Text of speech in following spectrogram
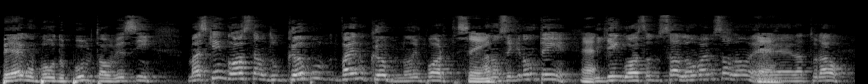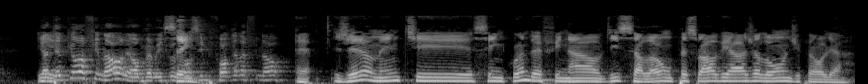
pega um pouco do público, talvez sim. Mas quem gosta do campo, vai no campo, não importa. Sim. A não ser que não tenha. É. E quem gosta do salão, vai no salão. É, É. natural. E, E- até porque é uma final, né? Obviamente o pessoal Sim. sempre foca na final. É, geralmente, assim, quando é final de salão, o pessoal viaja longe para olhar.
